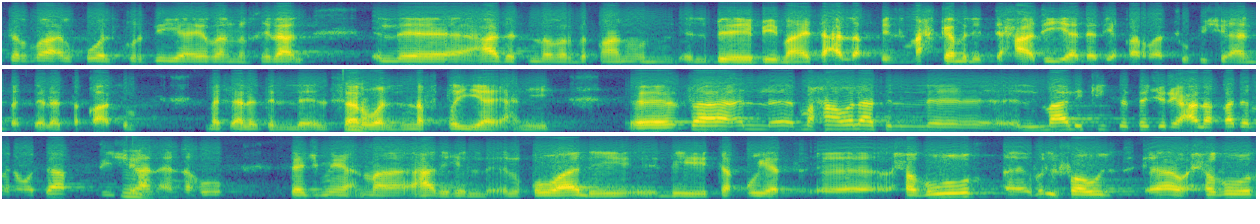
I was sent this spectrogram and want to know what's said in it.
استرضاء القوى الكردية أيضا من خلال اعاده النظر بقانون بما يتعلق بالمحكمة الاتحادية الذي قررته بشأن مسألة تقاسم مسألة الثروة نعم. النفطية يعني فمحاولات المالكي ستجري على قدم وساق في شان نعم. أنه تجميع هذه القوى لتقوية حظوظ الفوز حظوظ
